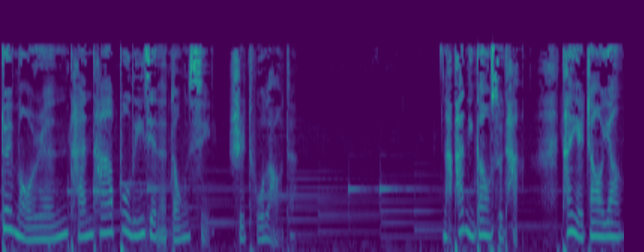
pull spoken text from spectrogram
对某人谈他不理解的东西是徒劳的，哪怕你告诉他，他也照样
